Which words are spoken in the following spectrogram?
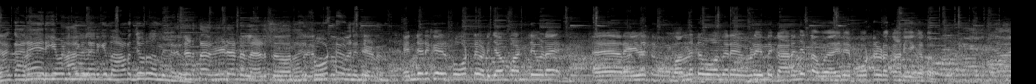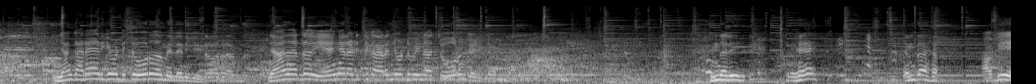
ഞാൻ കരയായിരിക്കാൻ വേണ്ടി നിങ്ങൾ എനിക്ക് നാടൻ ചോറ് ഒരു ഫോട്ടോ എന്റെ അടുക്ക ഒരു ഫോട്ടോ ഉണ്ട്. ഞാൻ പണ്ട് ഇവിടെ റെയിൽവേ വന്നിട്ട് പോകുന്നവരെ ഇവിടെ നിന്ന് കരഞ്ഞിട്ടാ പോയി. അതിന് ഫോട്ടോ ഇവിടെ കാണിക്കാം കേട്ടോ. ഞാൻ കരയായിരിക്കാൻ വേണ്ടി ചോറ് തന്നില്ല എനിക്ക്? ഞാൻ എന്നിട്ട് എങ്ങനെ അടിച്ച് കരഞ്ഞോണ്ട് പിന്നെ ആ ചോറും കഴിച്ചു. എന്താടി? ഏ? എന്താ? അബിയേ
